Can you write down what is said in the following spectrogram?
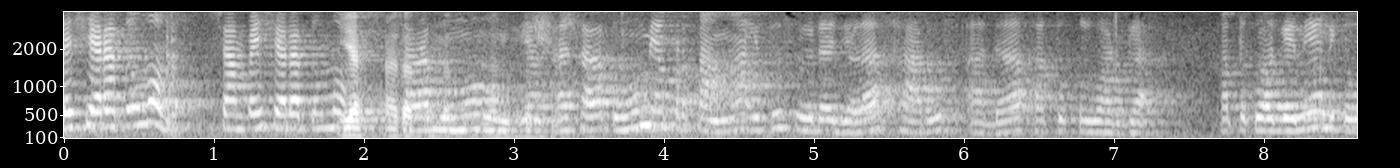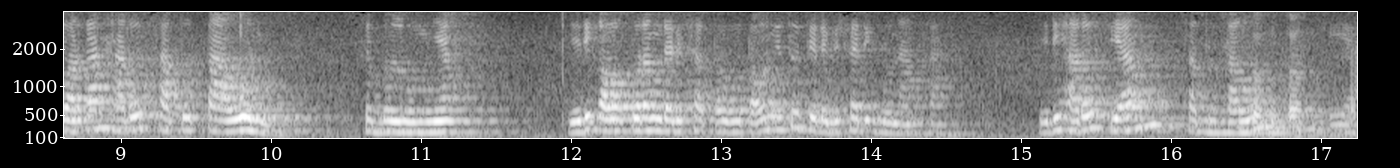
Ada syarat umum, sampai syarat umum. Iya, Syarat umum, yang khusus. eh, syarat umum yang pertama itu sudah jelas harus ada kartu keluarga. Kartu keluarga ini yang dikeluarkan harus satu tahun sebelumnya. Jadi kalau kurang dari satu tahun itu tidak bisa digunakan. Jadi harus yang satu tahun. Satu tahun. Iya.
